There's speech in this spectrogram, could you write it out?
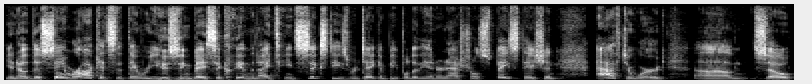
you know the same rockets that they were using basically in the 1960s were taking people to the International Space Station afterward. Um, so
